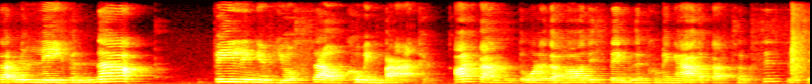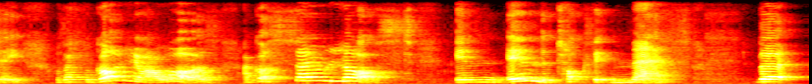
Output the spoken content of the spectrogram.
that relief and that feeling of yourself coming back. I found one of the hardest things of coming out of that toxicity was I'd forgotten who I was. I got so lost in in the toxic mess that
